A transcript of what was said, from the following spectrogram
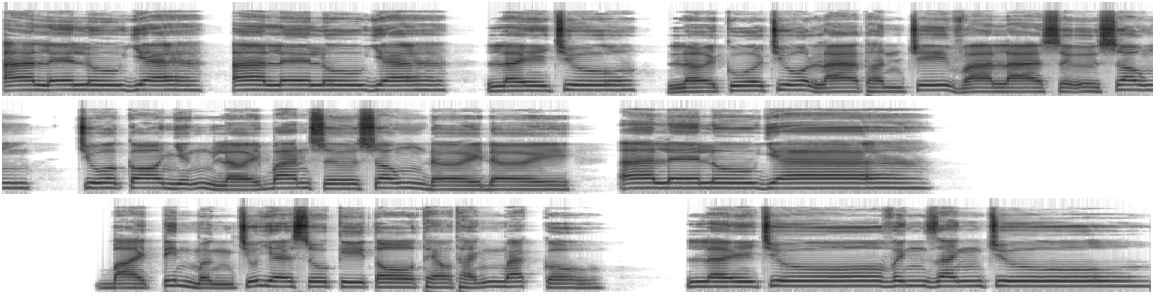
Alleluia, Alleluia, lạy Chúa, lời của Chúa là thần trí và là sự sống. Chúa có những lời ban sự sống đời đời Alleluia. Bài tin mừng Chúa Giêsu Kitô theo Thánh Marco. Lạy Chúa, vinh danh Chúa.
